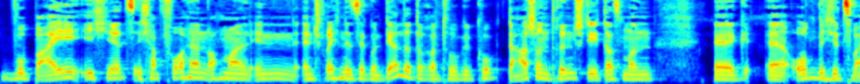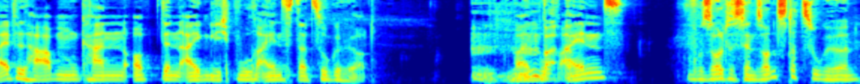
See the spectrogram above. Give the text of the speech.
wobei ich jetzt, ich habe vorher noch mal in entsprechende Sekundärliteratur geguckt, da schon drin steht, dass man äh, äh, ordentliche Zweifel haben kann, ob denn eigentlich Buch eins dazugehört. Weil Buch 1. Wo sollte es denn sonst dazugehören?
